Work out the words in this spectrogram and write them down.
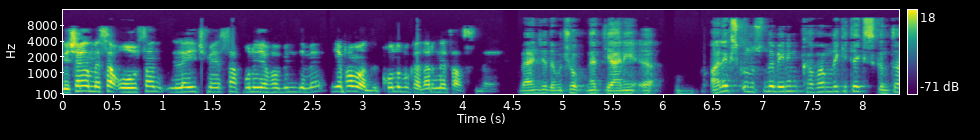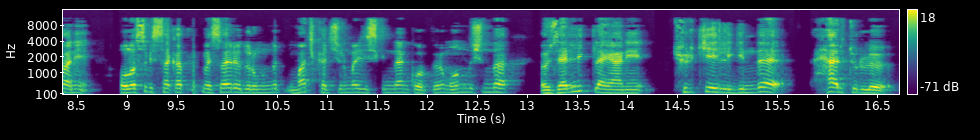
Geçen yıl mesela Oğuzhan Leic Mensah bunu yapabildi mi? Yapamadı. Konu bu kadar net aslında. Yani. Bence de bu çok net. Yani e, Alex konusunda benim kafamdaki tek sıkıntı hani olası bir sakatlık vesaire durumunda maç kaçırma riskinden korkuyorum. Onun dışında özellikle yani Türkiye Ligi'nde her türlü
